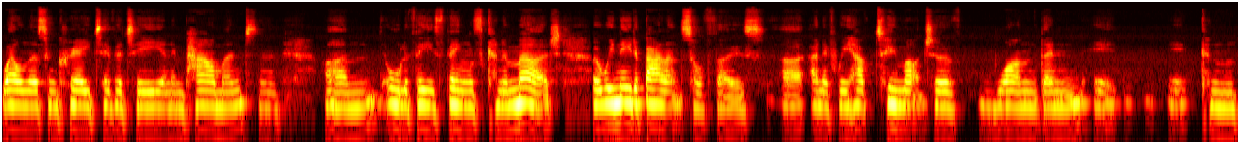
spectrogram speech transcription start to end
wellness and creativity and empowerment and um, all of these things can emerge. But we need a balance of those, uh, and if we have too much of one, then it it can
